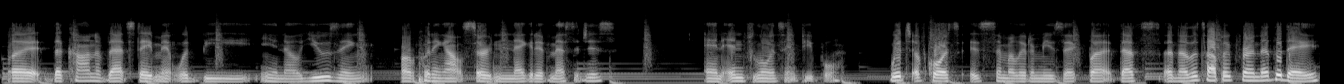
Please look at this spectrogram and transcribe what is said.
But the con of that statement would be, you know, using or putting out certain negative messages and influencing people, which of course is similar to music, but that's another topic for another day.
